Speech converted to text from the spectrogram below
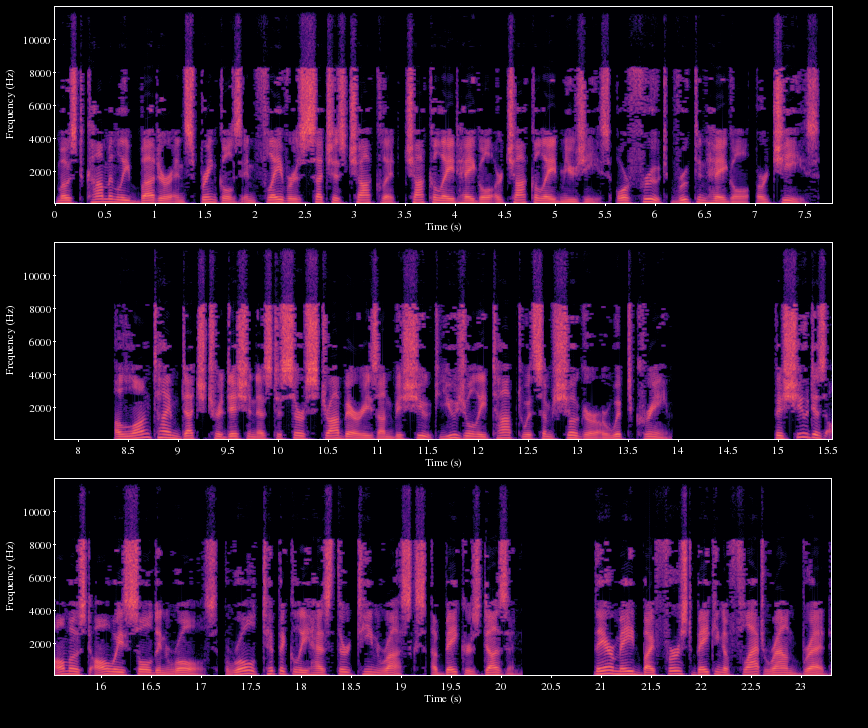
most commonly butter and sprinkles in flavors such as chocolate chocoladehagel or chocolademuisjes or fruit vruchtenhagel, or cheese. A longtime Dutch tradition is to serve strawberries on beschuit usually topped with some sugar or whipped cream. Beschuit is almost always sold in rolls, a roll typically has 13 rusks a baker's dozen. They are made by first baking a flat round bread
